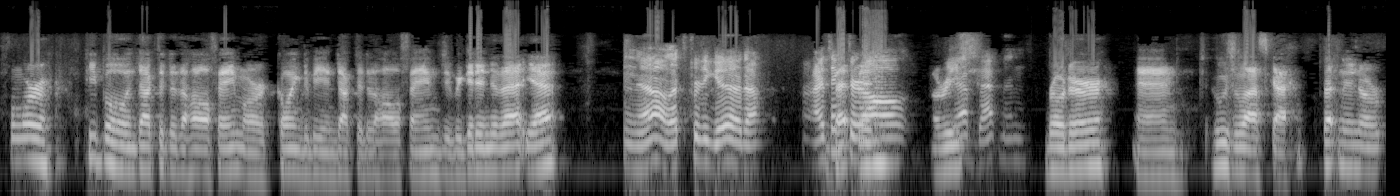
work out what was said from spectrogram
four people inducted to the Hall of Fame or going to be inducted to the Hall of Fame. Did we get into that yet? No, that's pretty good. Uh, I think they're all. Maurice, Yeah, Bettman. Brodeur, and who's the last guy? Bettman or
